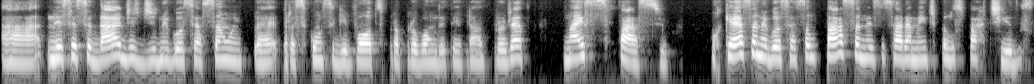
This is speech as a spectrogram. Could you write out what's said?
a necessidade de negociação é, para se conseguir votos para aprovar um determinado projeto mais fácil, porque essa negociação passa necessariamente pelos partidos.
